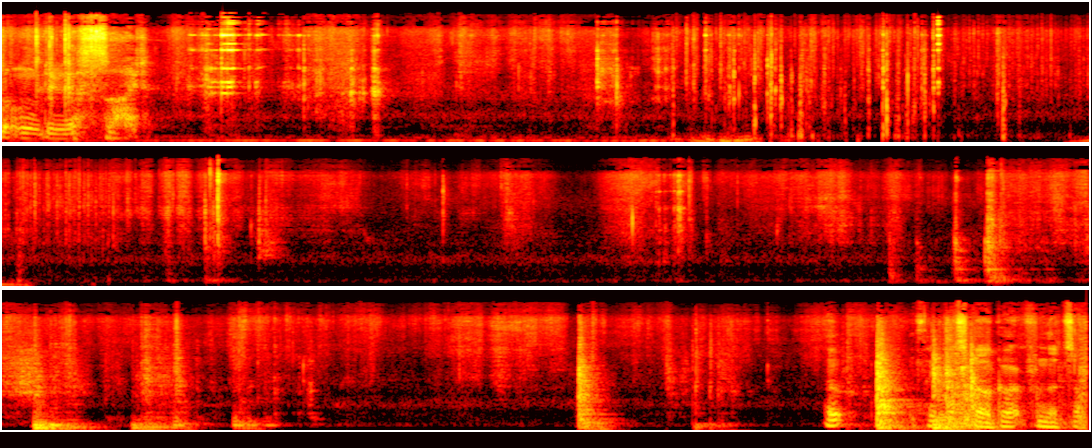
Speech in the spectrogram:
we'll do this side. Oh, I think got to go up from the top.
